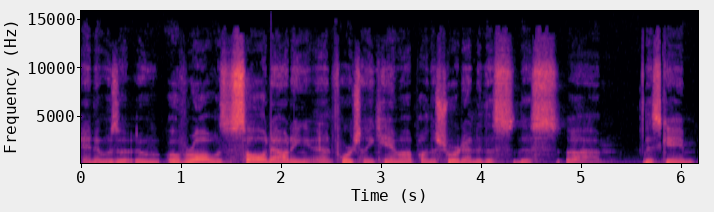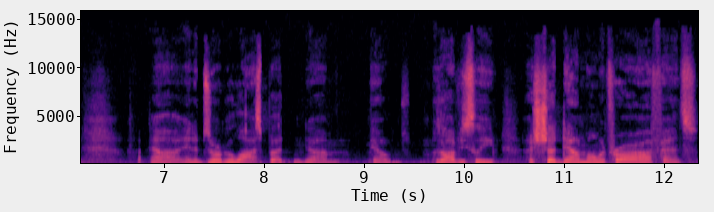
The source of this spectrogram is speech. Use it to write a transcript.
and it was a, overall it was a solid outing. And unfortunately, he came up on the short end of this this uh, this game uh, and absorbed the loss. But um, you know, was obviously a shutdown moment for our offense.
